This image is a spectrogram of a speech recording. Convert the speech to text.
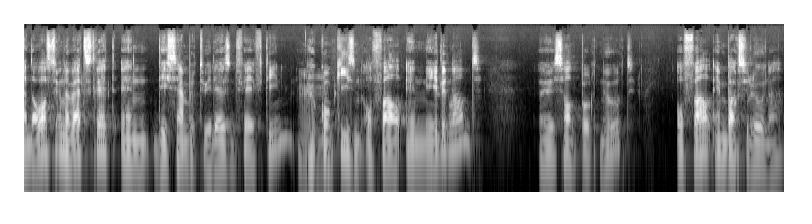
En dan was er een wedstrijd in december 2015. Je kon kiezen ofwel in Nederland, Zandpoort Noord, ofwel in Barcelona.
